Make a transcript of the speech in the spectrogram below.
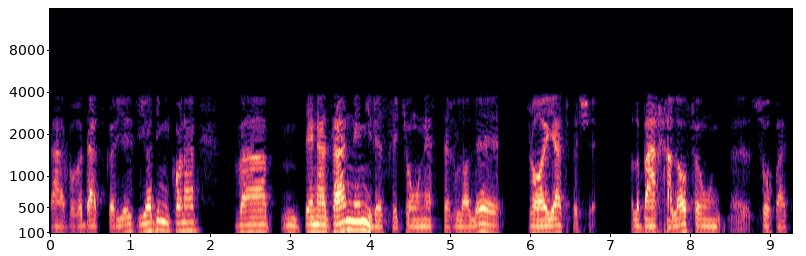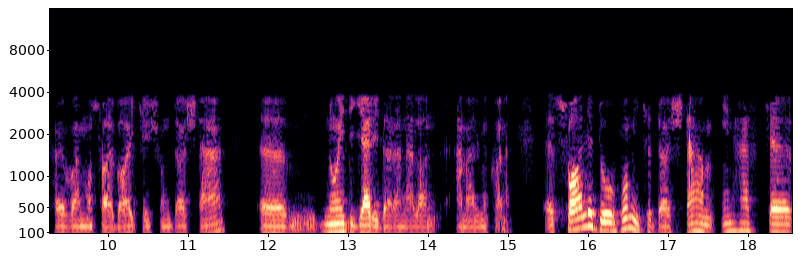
در واقع دستکاری زیادی می‌کنن و به نظر نمی‌رسه که اون استقلاله رعایت بشه. حالا برخلاف اون صحبت های و مصاحبه هایی که ایشون داشتن نوع دیگری دارن الان عمل می‌کنن. سوال دومی که داشتم این هست که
